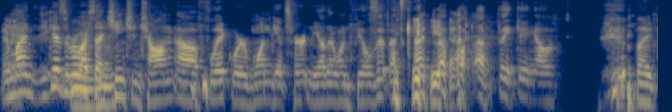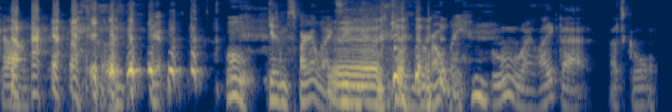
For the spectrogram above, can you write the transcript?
And mind, you guys ever watch that Mhm. Cheech and Chong uh, flick where one gets hurt and the other one feels it? That's kind of what I'm thinking of. Like, um, Yep. Ooh, get him spider legs so you can control him remotely. ooh, I like that. That's cool.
